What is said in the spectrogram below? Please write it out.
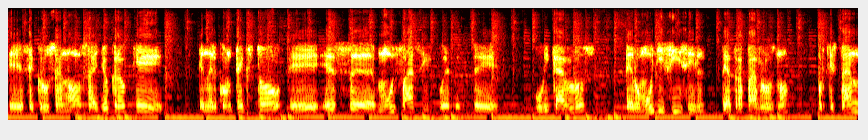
eh, se cruzan, ¿no? O sea, yo creo que en el contexto eh, es eh, muy fácil pues este, ubicarlos, pero muy difícil de atraparlos, ¿no? Porque están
